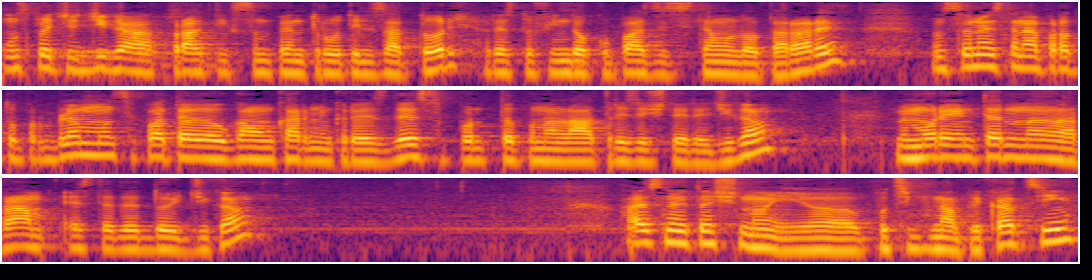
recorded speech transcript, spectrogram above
11 GB practic sunt pentru utilizatori, restul fiind ocupați de sistemul de operare, însă nu este neapărat o problemă, se poate adăuga un card microSD, suportă până la 32 de GB. Memoria internă RAM este de 2 GB. Hai să ne uităm și noi uh, puțin prin aplicații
